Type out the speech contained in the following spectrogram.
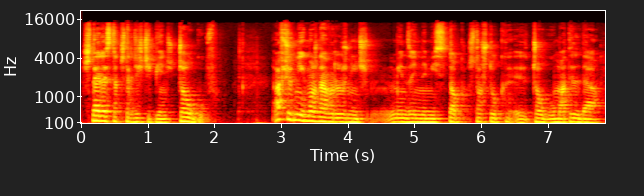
445 czołgów. A wśród nich można wyróżnić m.in. 100, 100 sztuk y, czołgu Matylda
